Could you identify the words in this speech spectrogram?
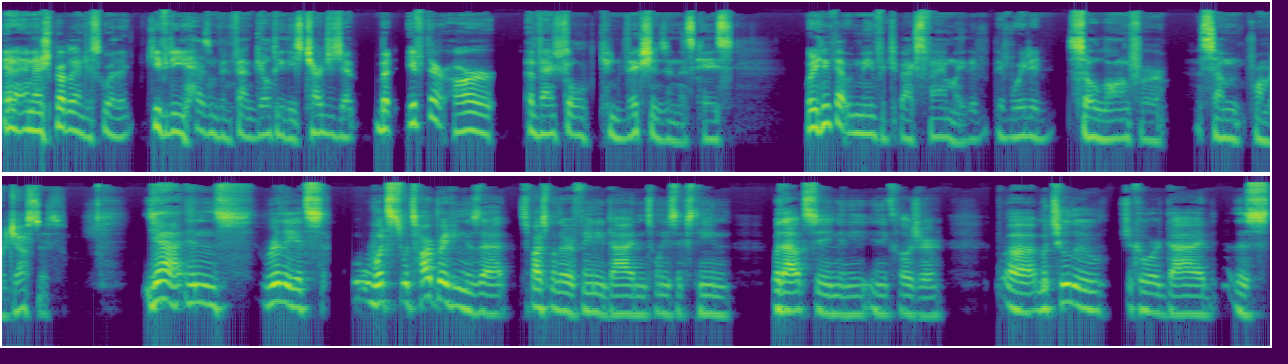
And, and I should probably underscore that Keefe hasn't been found guilty of these charges yet. But if there are eventual convictions in this case, what do you think that would mean for Tupac's family? They've they've waited so long for some form of justice. Yeah, and really, it's what's what's heartbreaking is that Tupac's mother Afeni died in 2016 without seeing any any closure. Uh, Mutulu Shakur died this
